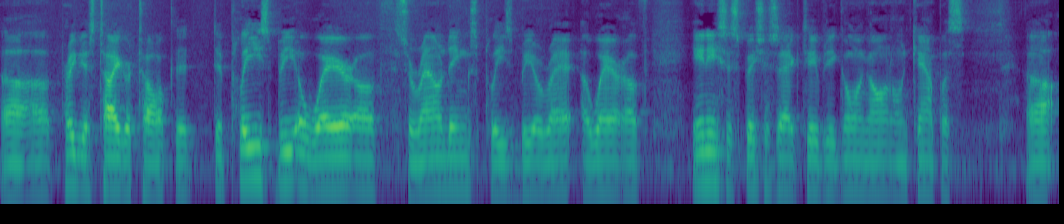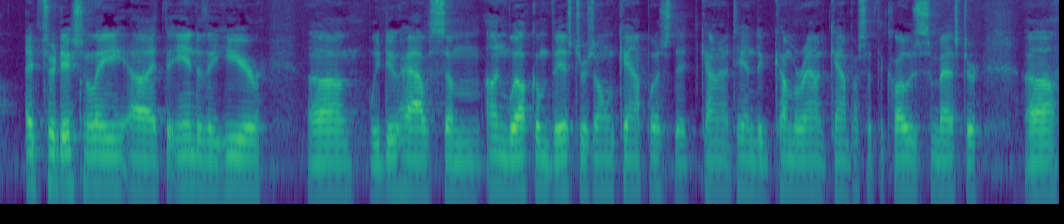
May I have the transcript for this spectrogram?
uh, previous Tiger Talk that, that please be aware of surroundings. Please be aware of any suspicious activity going on on campus. Uh, traditionally, uh, at the end of the year, uh, we do have some unwelcome visitors on campus that kind of tend to come around campus at the close of semester. Uh,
